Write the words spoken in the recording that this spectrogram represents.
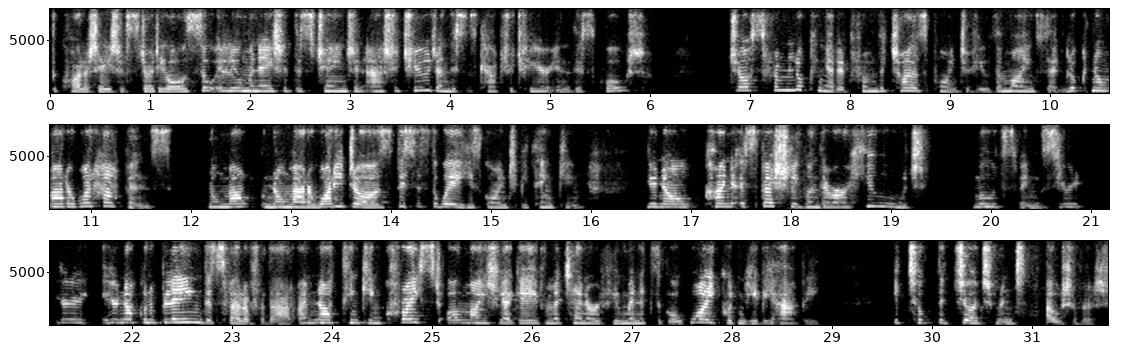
The qualitative study also illuminated this change in attitude, and this is captured here in this quote. Just from looking at it from the child's point of view, the mindset, look, no matter what happens, no, ma no matter what he does, this is the way he's going to be thinking. You know, kind of, especially when there are huge mood swings, you're, you're, you're not going to blame this fella for that. I'm not thinking, Christ Almighty, I gave him a tenner a few minutes ago. Why couldn't he be happy? It took the judgment out of it.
